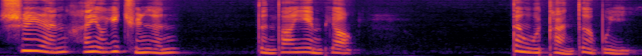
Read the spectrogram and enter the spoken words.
虽然还有一群人等他验票。但我忐忑不已，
